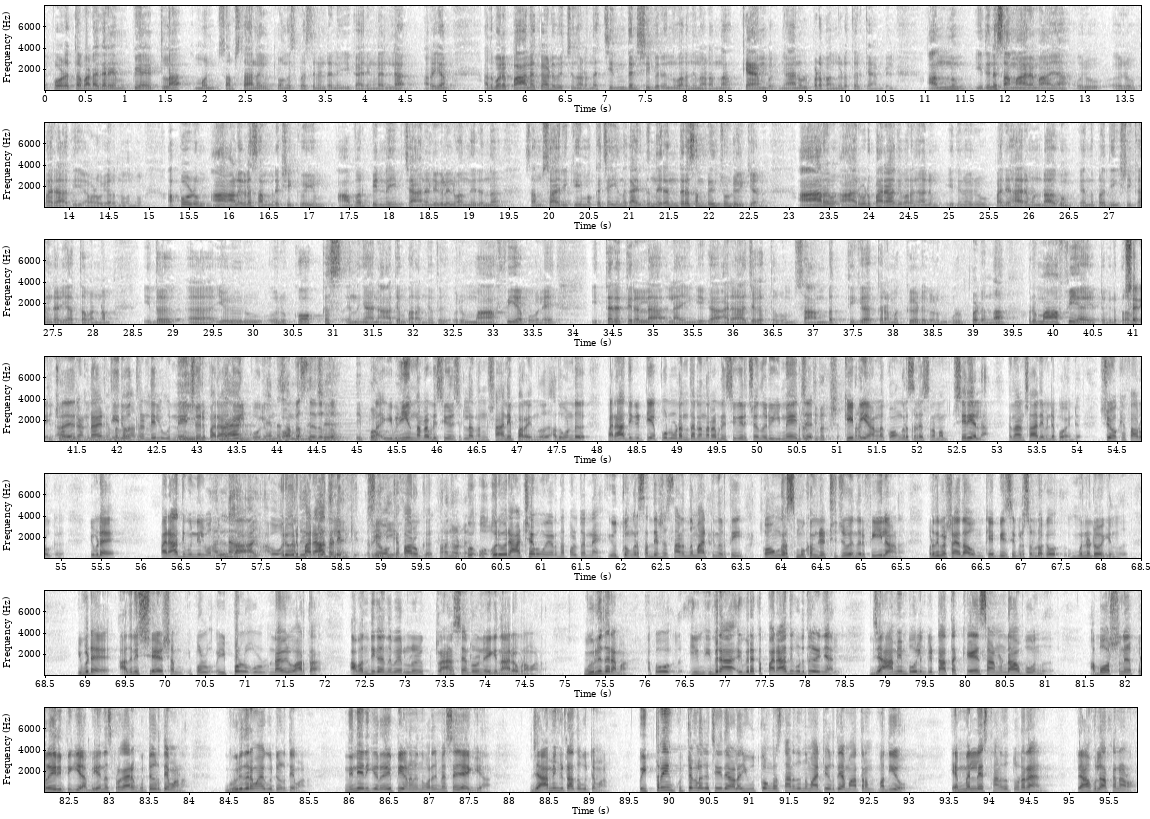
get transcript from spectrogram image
ഇപ്പോഴത്തെ വടകര എം പി ആയിട്ടുള്ള മുൻ സംസ്ഥാന യൂത്ത് കോൺഗ്രസ് പ്രസിഡന്റിന് ഈ കാര്യങ്ങളെല്ലാം അറിയാം. അതുപോലെ പാലക്കാട് വെച്ച് നടന്ന ചിന്തൻ ശിബിർ എന്ന് പറഞ്ഞ് നടന്ന ക്യാമ്പ് ഞാൻ ഉൾപ്പെടെ പങ്കെടുത്ത ഒരു ക്യാമ്പിൽ. അന്നും ഇതിന് സമാനമായ ഒരു ഒരു പരാതി അവിടെ ഉയർന്നു വന്നു. അപ്പോഴും ആ ആളുകളെ സംരക്ഷിക്കുകയും അവർ പിന്നെയും ചാനലുകളിൽ വന്നിരുന്ന് സംസാരിക്കുകയും ഒക്കെ ചെയ്യുന്ന കാര്യം ഇത് നിരന്തരം സംഭവിച്ചുകൊണ്ടിരിക്കുകയാണ്. ആറ് ആരോട് പരാതി പറഞ്ഞാലും ഇതിനൊരു പരിഹാരമുണ്ടാകും എന്ന് പ്രതീക്ഷിക്കാൻ കഴിയാത്ത വണ്ണം ഇത് ഈ ഒരു ഒരു കോക്കസ് എന്ന് ഞാൻ ആദ്യം പറഞ്ഞത് ഒരു മാഫിയ പോലെ ഇത്തരത്തിലുള്ള ലൈംഗിക അരാജകത്വവും സാമ്പത്തിക ക്രമക്കേടുകളും ഉൾപ്പെടുന്ന ഒരു മാഫിയായിട്ട് ഇവർ പ്രവർത്തിച്ചു അതായത് രണ്ടായിരത്തി ഇരുപത്തിരണ്ടിൽ ഉന്നയിച്ച ഒരു പരാതിയിൽ പോലും എന്നെ സംബന്ധിച്ച് ഇപ്പോൾ ഇനിയും നടപടി സ്വീകരിച്ചിട്ടില്ല എന്നാണ് ഷാനി പറയുന്നത്. അതുകൊണ്ട് പരാതി കിട്ടിയപ്പോൾ ഉടൻ തന്നെ നടപടി സ്വീകരിച്ചു എന്നൊരു ഇമേജ് കീപ്പ് ചെയ്യാനുള്ള കോൺഗ്രസിന്റെ ശ്രമം ശരിയല്ല എന്നാണ് ഷാനിമിന്റെ പോയിന്റ് ഷി ഓക്കെ ഫാറൂഖ്. ഇവിടെ പരാതി മുന്നിൽ വന്നു. ഒരു ഒരു പരാതി ലഭിക്കും ഫാറൂഖ് ഒരു ഒരു ആക്ഷേപം ഉയർന്നപ്പോൾ തന്നെ യൂത്ത് കോൺഗ്രസ് അധ്യക്ഷ സ്ഥാനത്ത് മാറ്റി നിർത്തി കോൺഗ്രസ് മുഖം രക്ഷിച്ചു എന്നൊരു ഫീലാണ് പ്രതിപക്ഷ നേതാവും കെ പി സി പ്രസിഡന്റും ഒക്കെ മുന്നോട്ട് വയ്ക്കുന്നത്. ഇവിടെ അതിനുശേഷം ഇപ്പോൾ ഇപ്പോൾ ഉണ്ടായ ഒരു വാർത്ത അവന്തിക എന്ന പേരിലുള്ള ഒരു ട്രാൻസ്ജെൻഡർ ഉന്നയിക്കുന്ന ആരോപണമാണ്. ഗുരുതരമാണ്. അപ്പോൾ ഇവരാ ഇവരൊക്കെ പരാതി കൊടുത്തു കഴിഞ്ഞാൽ ജാമ്യം പോലും കിട്ടാത്ത കേസാണ് ഉണ്ടാകാൻ പോകുന്നത്. അബോർഷന് പ്രേരിപ്പിക്കുക ബി എൻ എസ് പ്രകാരം കുറ്റകൃത്യമാണ്. ഗുരുതരമായ കുറ്റകൃത്യമാണ്. നിന്നെ എനിക്ക് റേപ്പ് ചെയ്യണമെന്ന് പറഞ്ഞ് മെസ്സേജ് അയക്കുക. ജാമ്യം കിട്ടാത്ത കുറ്റമാണ്. അപ്പോൾ ഇത്രയും കുറ്റങ്ങളൊക്കെ ചെയ്ത ആളെ യൂത്ത് കോൺഗ്രസ് സ്ഥാനത്ത് നിന്ന് മാറ്റി നിർത്തിയാൽ മാത്രം മതിയോ? എം എൽ എ സ്ഥാനത്ത് തുടരാൻ രാഹുൽ അർഹനാണോ?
